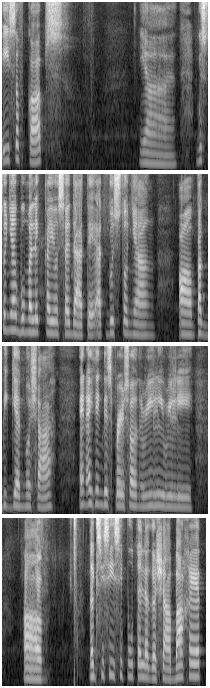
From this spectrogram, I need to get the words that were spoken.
Ace of Cups, yan. Gusto niyang bumalik kayo sa dati at gusto niyang um, pagbigyan mo siya. And I think this person really, really um, nagsisisi po talaga siya. Bakit?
